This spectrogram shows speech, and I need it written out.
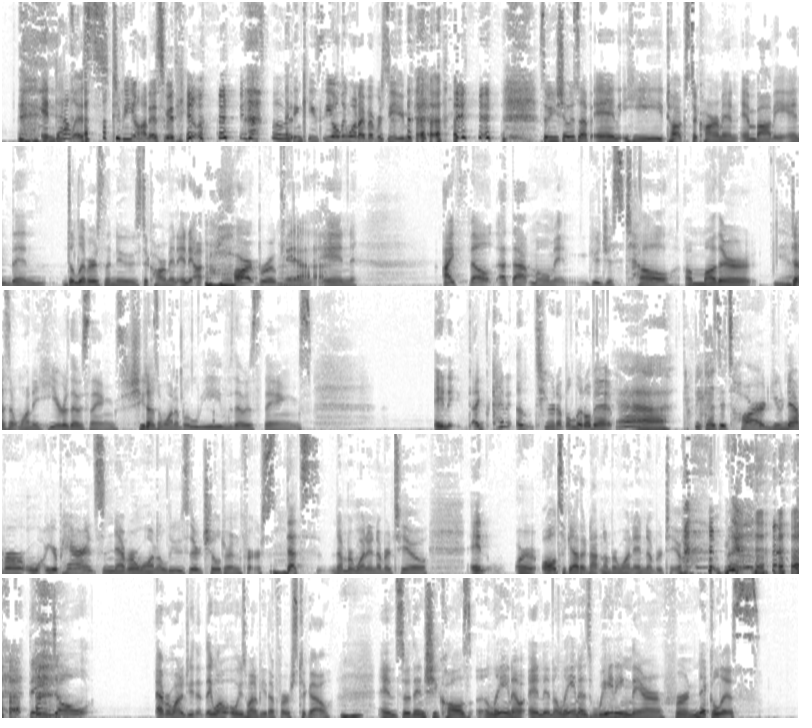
in Dallas, to be honest with you. I think he's the only one I've ever seen. so he shows up and he talks to Carmen and Bobby and then delivers the news to Carmen and uh, Mm-hmm. heartbroken and I felt at that moment, you just tell a mother Yeah. doesn't want to hear those things. She doesn't want to believe those things. And I kind of uh, teared up a little bit Yeah. because it's hard. You never, your parents never want to lose their children 1st mm-hmm. That's number one and number two. And, or altogether, not number one and number two. but they don't ever want to do that. They won't always want to be the first to go. Mm-hmm. And so then she calls Elena, and then Elena's waiting there for Nicholas.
